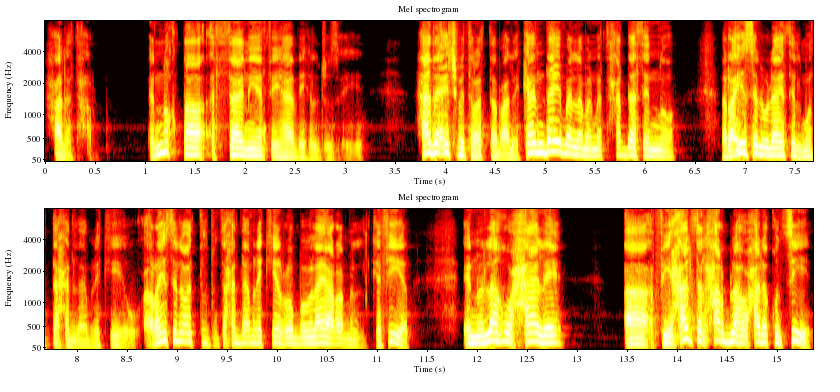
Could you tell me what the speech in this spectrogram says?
حالة حرب. النقطة الثانية في هذه الجزئية هذا إيش بترتب عليه؟ كان دائما لما نتحدث إنه رئيس الولايات المتحدة الأمريكية ورئيس الولايات المتحدة الأمريكية ربما لا يعلم الكثير إنه له حالة في حالة الحرب له حالة قدسية.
